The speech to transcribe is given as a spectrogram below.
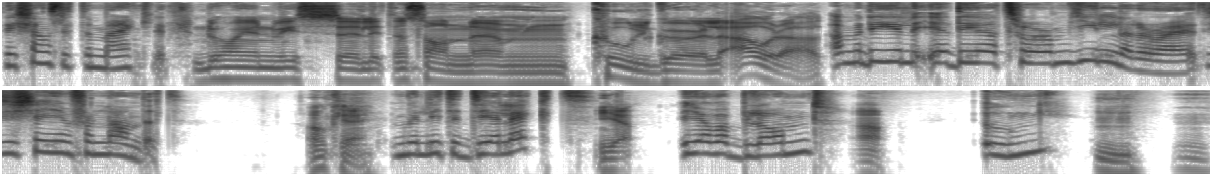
det känns lite märkligt. Du har ju en viss eh, liten sån um, cool girl-aura. Ja, men det, är, det jag tror de gillar då, det är tjejen från landet Okej, med lite dialekt. ja. Jag var blond, Ja. Ung. Mm. Mm.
